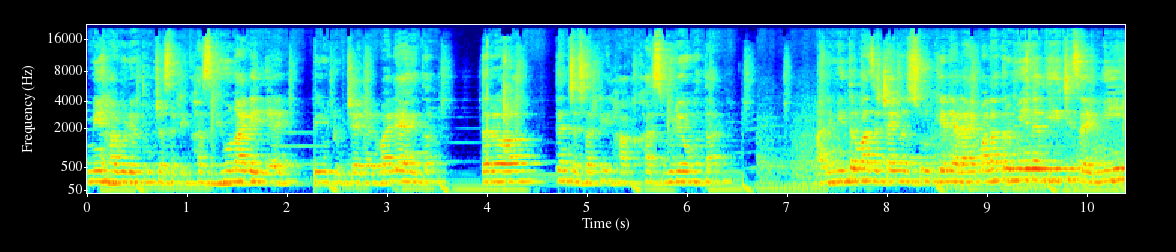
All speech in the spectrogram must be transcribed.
मी हा व्हिडिओ तुमच्यासाठी खास घेऊन आलेली आहे. यूट्यूब चॅनलवाले आहेत. तर त्यांच्यासाठी हा खास व्हिडिओ होता. आणि मी तर माझं चॅनल सुरू केलेलं आहे. मला तर मेहनत घ्यायचीच आहे. मी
